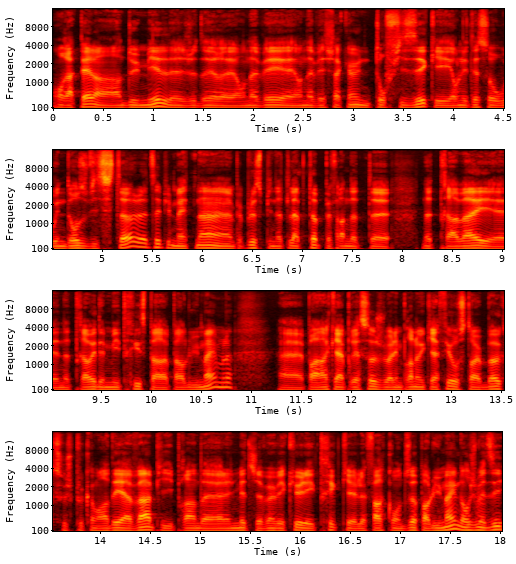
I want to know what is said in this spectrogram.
On rappelle, en 2000, je veux dire, on avait, on avait chacun une tour physique et on était sur Windows Vista, sais, puis maintenant, un peu plus, puis notre laptop peut faire notre, euh, notre travail, euh, notre travail de maîtrise par, par lui-même, Euh, pendant qu'après ça, je vais aller me prendre un café au Starbucks où je peux commander avant, puis prendre, à la limite, j'avais un véhicule électrique, le faire conduire par lui-même. Donc je me dis,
